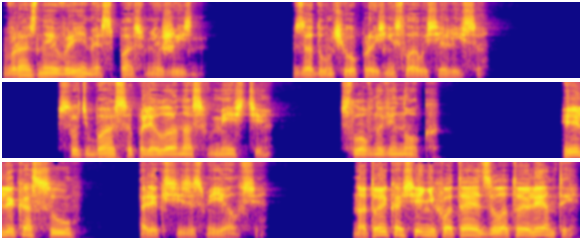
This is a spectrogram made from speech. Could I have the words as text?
в разное время спас мне жизнь», задумчиво произнесла Василиса. «Судьба соплела нас вместе, словно венок». «Или косу», — Алексей засмеялся. «На той косе не хватает золотой ленты.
